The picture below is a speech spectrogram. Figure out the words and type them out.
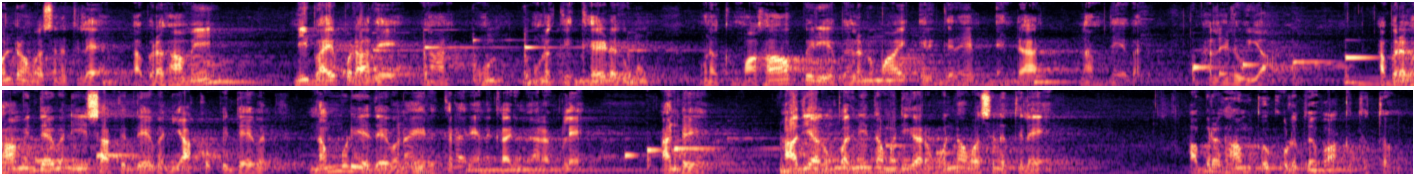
ஒன்றாம் வசனத்தில் அப்ரஹாமே நீ பயப்படாதே நான் உன் உனக்கு கேடகமும் உனக்கு மகா பெரிய பலனுமாய் இருக்கிறேன் என்றார் நம் தேவன். அல்ல லூயா அபரகாமின் தேவன் ஈசாக்கின் தேவன் யாக்கோப்பின் தேவன் நம்முடைய தேவனாய் இருக்கிறார் எனக்கு அருமையானவர்களே. அன்று ஆதியாகும் பதினைந்தாம் அதிகாரம் ஒன்றாம் வசனத்திலே அப்ரஹாமுக்கு கொடுத்த வாக்கு தத்துவம்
